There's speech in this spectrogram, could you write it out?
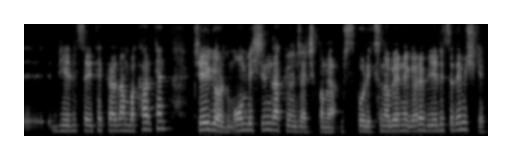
e, Bielitsa'yı tekrardan bakarken şeyi gördüm. 15-20 dakika önce açıklama yapmış. Spor X'in haberine göre Bielitsa demiş ki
